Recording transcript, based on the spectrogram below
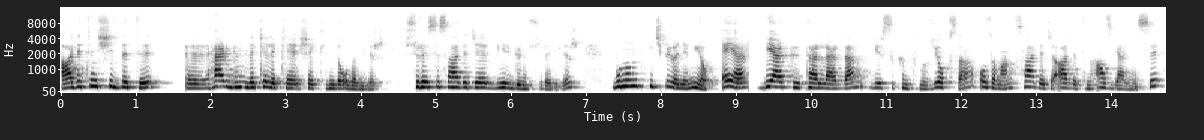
Adetin şiddeti her gün leke leke şeklinde olabilir. Süresi sadece bir gün sürebilir. Bunun hiçbir önemi yok. Eğer diğer kriterlerden bir sıkıntımız yoksa o zaman sadece adetin az gelmesi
